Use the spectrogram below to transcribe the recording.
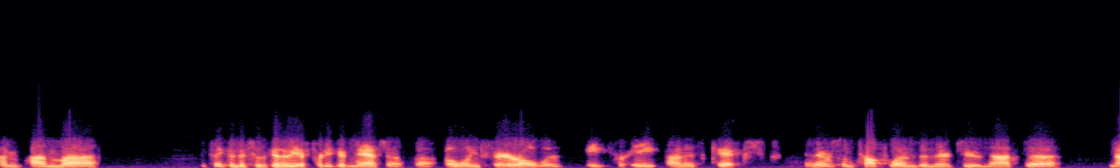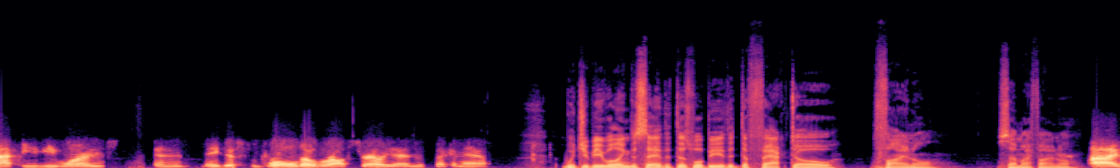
I'm I'm. Uh, I'm thinking this is going to be a pretty good matchup. Uh, Owen Farrell was eight for eight on his kicks, and there were some tough ones in there too. Not uh, not easy ones, and they just rolled over Australia in the second half. Would you be willing to say that this will be the de facto final, semifinal? I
